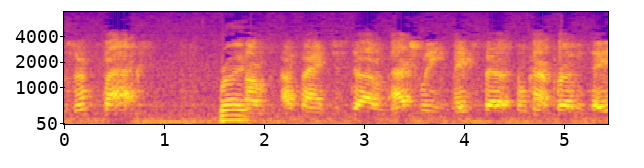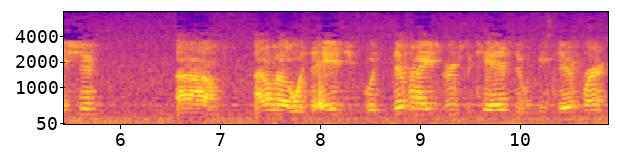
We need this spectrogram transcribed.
present facts. Right. Um, I think just um, actually maybe set up some kind of presentation. Um, I don't know with the age, with different age groups of kids, it would be different.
